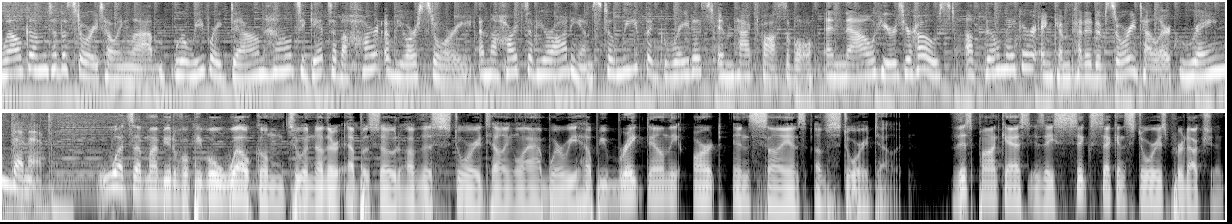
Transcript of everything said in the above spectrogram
Welcome to the Storytelling Lab, where we break down how to get to the heart of your story and the hearts of your audience to leave the greatest impact possible. And now, here's your host, a filmmaker and competitive storyteller, Rain Bennett. What's up, my beautiful people? Welcome to another episode of the Storytelling Lab, where we help you break down the art and science of storytelling. This podcast is a six second stories production.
